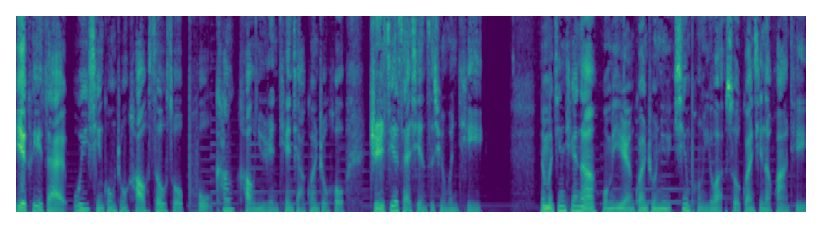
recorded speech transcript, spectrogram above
也可以在微信公众号搜索“普康好女人”，添加关注后直接在线咨询问题。那么今天呢，我们依然关注女性朋友啊所关心的话题。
